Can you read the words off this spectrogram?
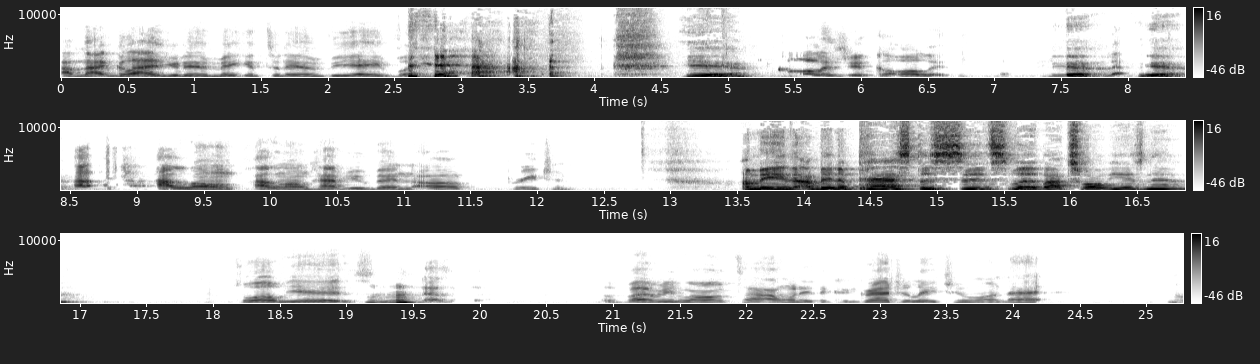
I'm not glad you didn't make it to the NBA, but yeah, call is your call it. yeah, yeah. How long? How long have you been uh preaching? I mean, I've been a pastor since what about 12 years now? Twelve years. Mhm. That's a very long time. I wanted to congratulate you on that. Oh,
